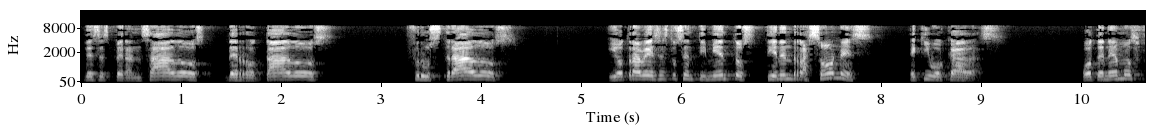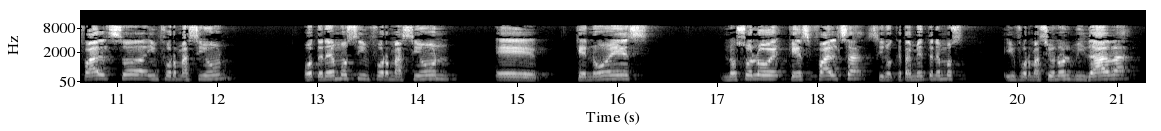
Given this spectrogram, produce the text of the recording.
desesperanzados, derrotados, frustrados. Y otra vez estos sentimientos tienen razones equivocadas. O tenemos falsa información, o tenemos información eh, que no es, no solo que es falsa, sino que también tenemos información olvidada,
